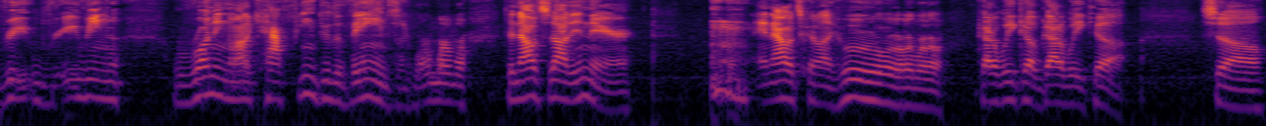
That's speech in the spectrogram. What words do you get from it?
raving, running on caffeine through the veins, like, blah, blah, blah, that now it's not in there. and now it's kind of like, gotta wake up, gotta wake up. So.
